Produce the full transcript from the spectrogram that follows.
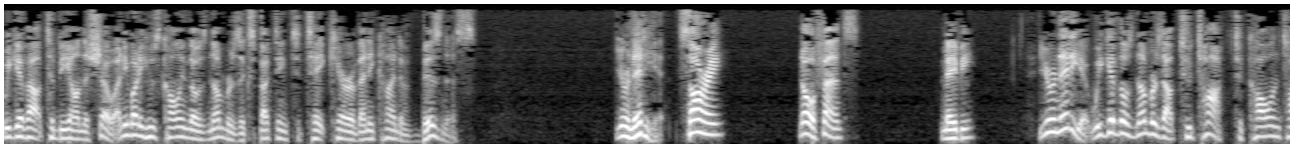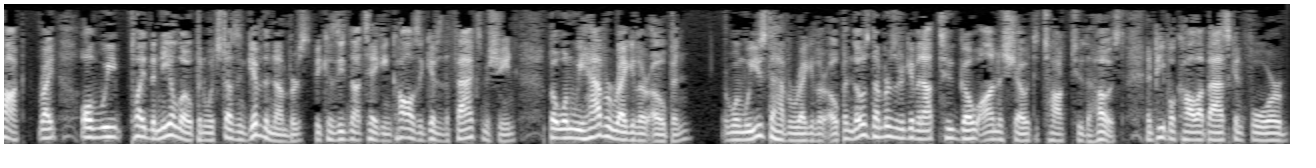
we give out to be on the show. Anybody who's calling those numbers expecting to take care of any kind of business, you're an idiot. Sorry. No offense. Maybe. You're an idiot. We give those numbers out to talk, to call and talk, right? Well, we played the Neil Open, which doesn't give the numbers because he's not taking calls. It gives the fax machine. But when we have a regular open, when we used to have a regular open, those numbers are given out to go on a show to talk to the host. And people call up asking for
